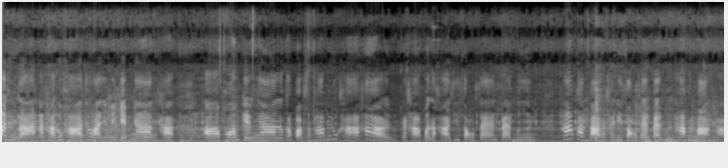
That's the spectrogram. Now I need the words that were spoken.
มาถึงร้านนะคะ ลูกค้าทางร้านยังไม่เก็บงานค่ะพร้อมเก็บงานแล้วก็ปรับสภาพให้ลูกค้าค่ะแม่ค้าเปิดราคาที่ 2 8 5,000 บาทค่ะคันนี้ 2 8 5 0 0 0 บาทค่ะ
